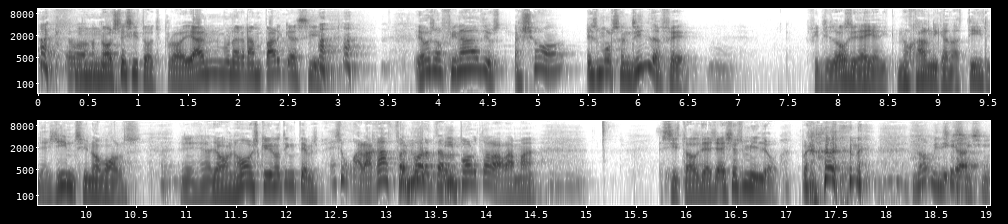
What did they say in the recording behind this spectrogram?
no sé si tots, però hi ha una gran part que sí. Llavors, al final, dius, això és molt senzill de fer. Fins i tot els hi deia, dic, no cal ni que t'estiguis llegint si no vols. I allò, no, és que jo no tinc temps. És igual, agafa no? porta'l. i porta-la a la mà. Si te'l llegeixes, millor. Però, no, vull dir Sí, que... sí,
